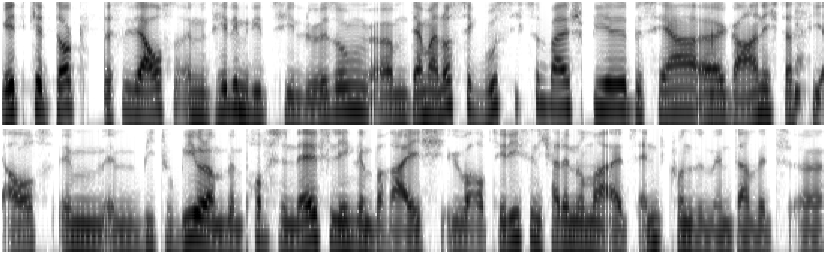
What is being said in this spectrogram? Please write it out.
MedKit Doc, das ist ja auch eine Telemedizinlösung. Ähm, Dermanostik wusste ich zum Beispiel bisher äh, gar nicht, dass sie auch im, im B2B oder im professionell pflegenden Bereich überhaupt tätig sind. Ich hatte nur mal als Endkonsument damit äh,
